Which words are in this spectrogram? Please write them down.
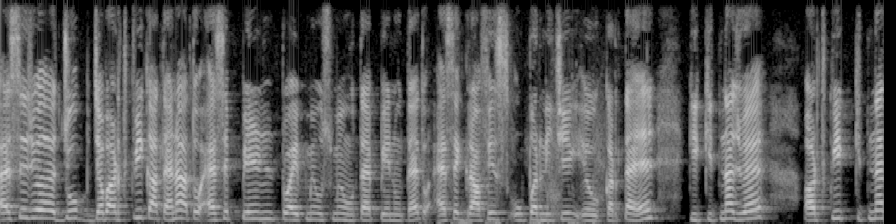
ऐसे जो जो जब अर्थक्विक आता है ना तो ऐसे पेन टाइप में उसमें होता है पेन होता है तो ऐसे ग्राफिक्स ऊपर नीचे करता है कि कितना जो है अर्थक्विक कितना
